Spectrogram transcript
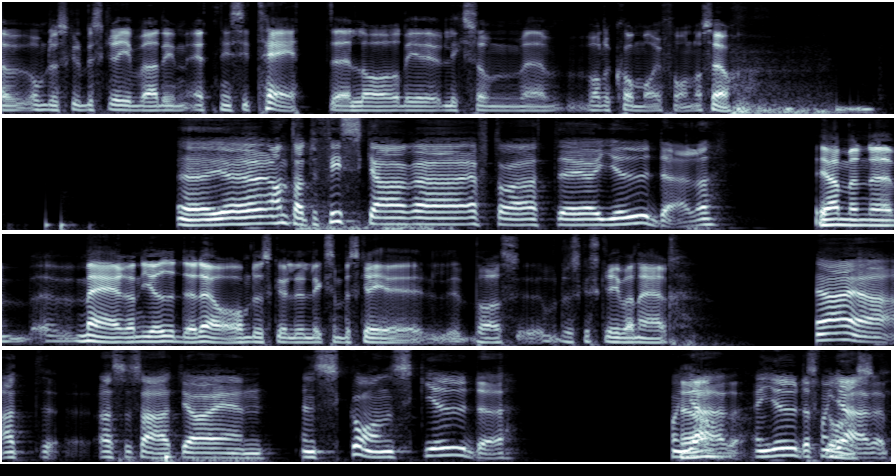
eh, om du skulle beskriva din etnicitet eller det, liksom eh, var du kommer ifrån och så? Eh, jag antar att du fiskar eh, efter att det är jude eller? Ja men eh, mer än jude då om du skulle liksom beskriva, bara, du ska skriva ner. Ja, ja, att, alltså så här, att jag är en, en skånsk jude. Från Ja. Hjär, en jude från Skånsk. Hjärup.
